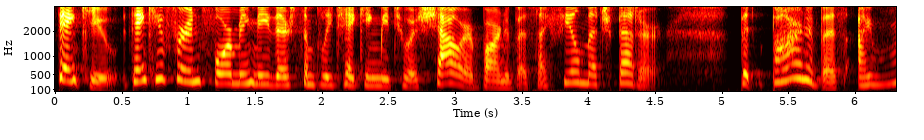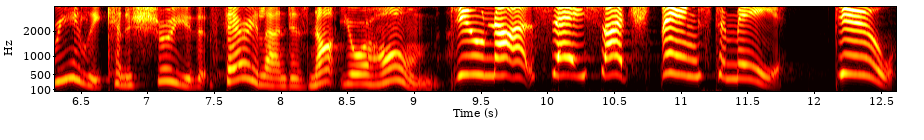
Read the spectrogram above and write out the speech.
thank you. Thank you for informing me they're simply taking me to a shower, Barnabas. I feel much better. But, Barnabas, I really can assure you that Fairyland is not your home. Do not say such things to me. Do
